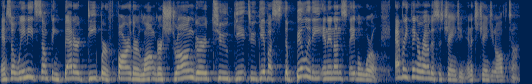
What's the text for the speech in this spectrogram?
And so we need something better, deeper, farther, longer, stronger to get, to give us stability in an unstable world. Everything around us is changing, and it's changing all the time.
